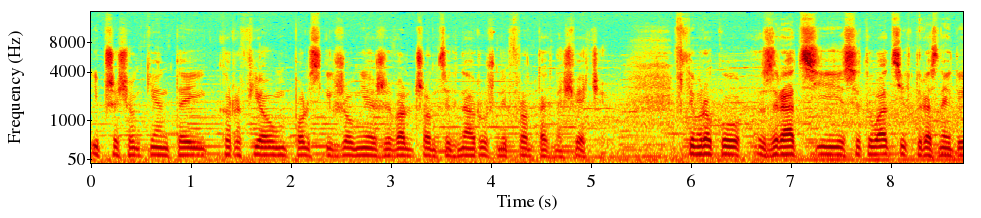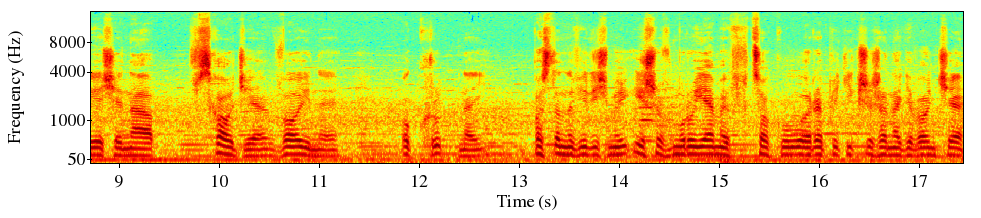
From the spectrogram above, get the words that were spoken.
i przesiąkniętej krwią polskich żołnierzy walczących na różnych frontach na świecie. W tym roku z racji sytuacji, która znajduje się na wschodzie, wojny okrutnej, postanowiliśmy, iż wmurujemy w cokół repliki Krzyża na Giewoncie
